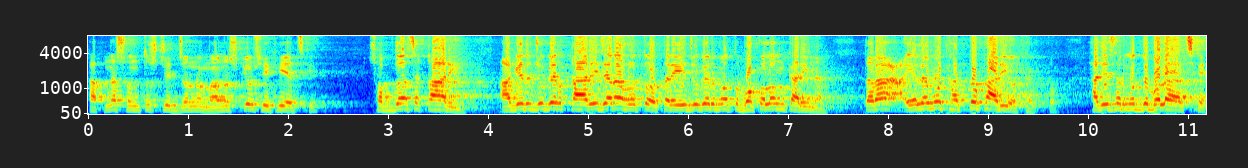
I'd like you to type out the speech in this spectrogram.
আপনার সন্তুষ্টির জন্য মানুষকেও শিখিয়েছি। শব্দ আছে কারি। আগের যুগের কারি যারা হতো, তারা এই যুগের মতো বকলমকারী না। তারা এলেমও থাকতো, কারিও থাকতো। হাদিসের মধ্যে বলা আছে,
